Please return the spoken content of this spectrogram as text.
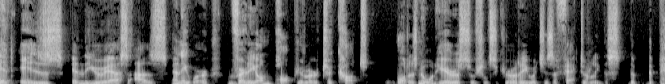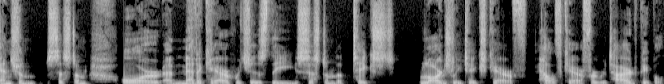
It is in the US, as anywhere, very unpopular to cut what is known here as Social Security, which is effectively the, the, the pension system, or uh, Medicare, which is the system that takes largely takes care of health care for retired people.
